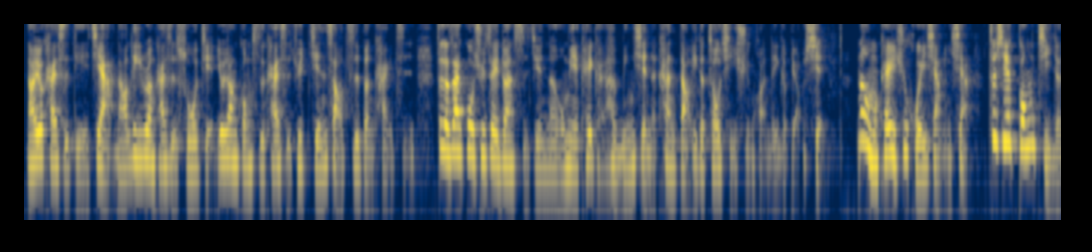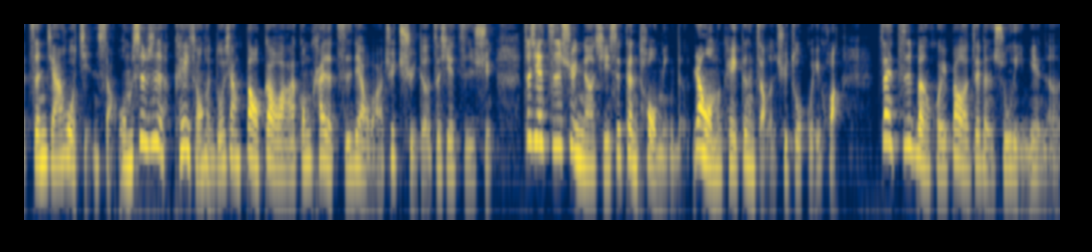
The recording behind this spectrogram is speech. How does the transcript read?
然后又开始跌价，然后利润开始缩减，又让公司开始去减少资本开支。这个在过去这一段时间呢，我们也可以很明显的看到一个周期循环的一个表现。那我们可以去回想一下，这些供给的增加或减少，我们是不是可以从很多像报告啊、公开的资料啊去取得这些资讯？这些资讯呢，其实更透明的，让我们可以更早的去做规划。在《资本回报》的这本书里面呢，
